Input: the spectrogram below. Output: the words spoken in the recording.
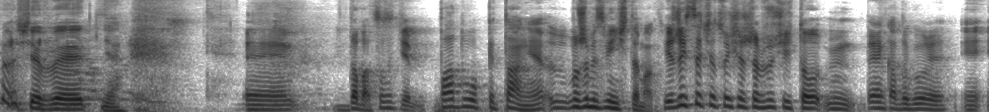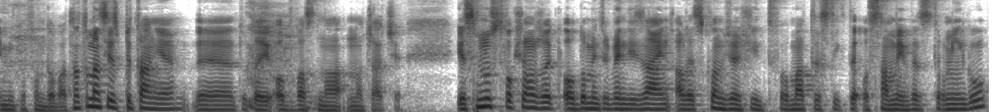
To się wytnie. Dobra, co chcecie? Padło pytanie, możemy zmienić temat. Jeżeli chcecie coś jeszcze wrzucić, to mm, ręka do góry i, i mikrofon do was. Natomiast jest pytanie e, tutaj od was na, na czacie. Jest mnóstwo książek o domain driven design, ale skąd wziąć informacje stricte o samym brainstormingu,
